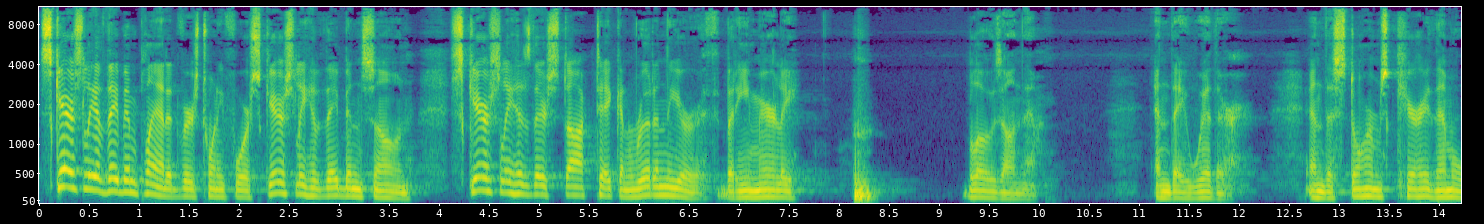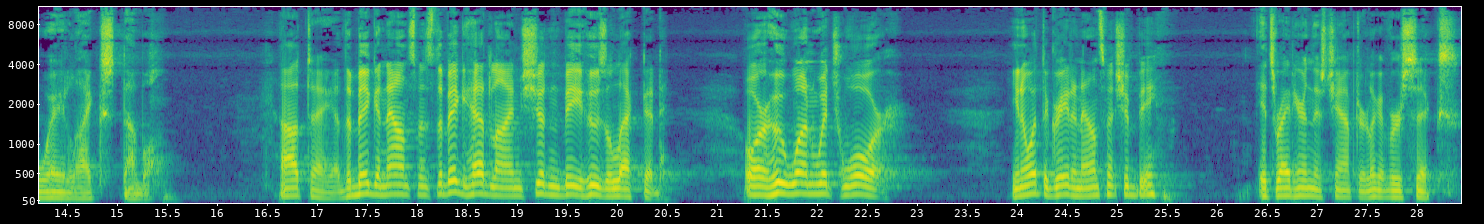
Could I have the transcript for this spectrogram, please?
Scarcely have they been planted, verse 24. Scarcely have they been sown. Scarcely has their stock taken root in the earth, but he merely blows on them and they wither and the storms carry them away like stubble. I'll tell you, the big announcements, the big headlines shouldn't be who's elected or who won which war. You know what the great announcement should be? It's right here in this chapter. Look at verse 6.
